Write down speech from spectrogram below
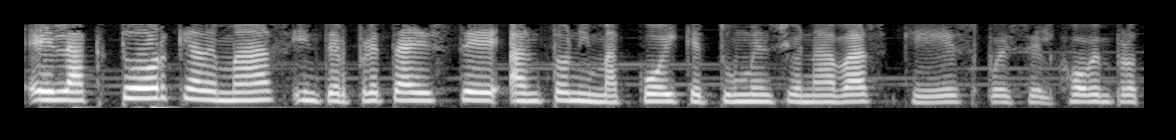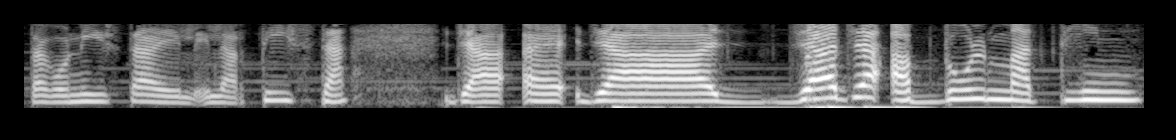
El actor que además interpreta a este Anthony McCoy que tú mencionabas, que es pues el joven protagonista, el, artista, ya, eh, ya, Yaya Abdul Matin,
